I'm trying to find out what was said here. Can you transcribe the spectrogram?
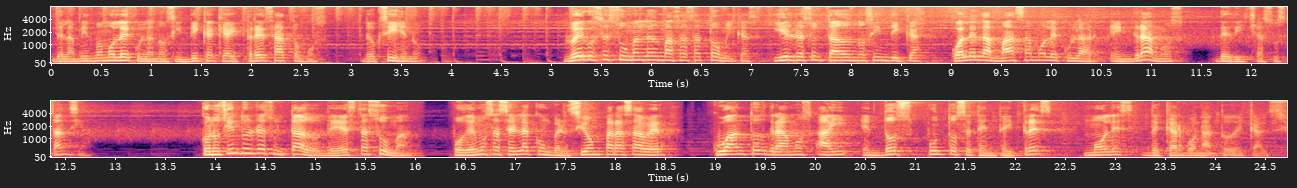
de la misma molécula nos indica que hay tres átomos de oxígeno. Luego se suman las masas atómicas y el resultado nos indica cuál es la masa molecular en gramos de dicha sustancia. Conociendo el resultado de esta suma, podemos hacer la conversión para saber cuántos gramos hay en 2.73 moles de carbonato de calcio.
